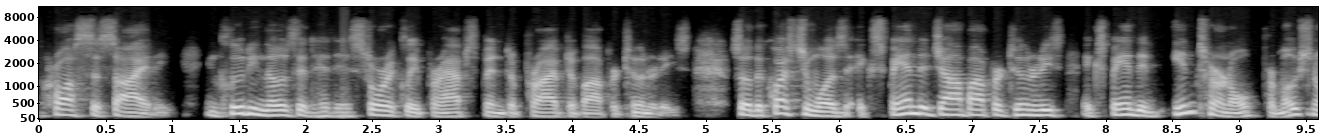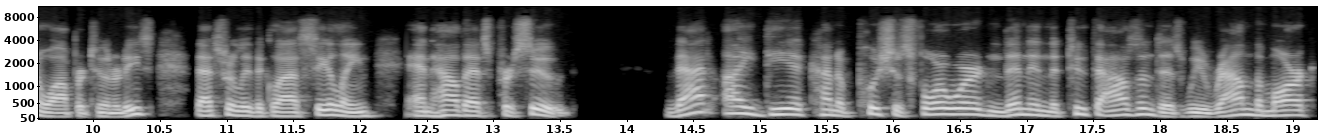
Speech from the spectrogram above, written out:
across society, including those that had historically perhaps been deprived of opportunities. So the question was expanded job opportunities, expanded internal promotional opportunities. That's really the glass ceiling and how that's pursued. That idea kind of pushes forward. And then in the 2000s, as we round the mark,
